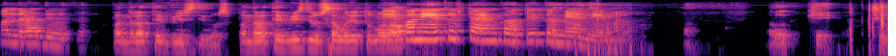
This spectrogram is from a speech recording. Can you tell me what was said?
पंधरा दिवस झाले. पंधरा ते वीस दिवस. पंधरा ते वीस दिवसामध्ये ते तुम्हाला पण एकच टाइम करतोय कमी आले मला. ओके. ठीक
